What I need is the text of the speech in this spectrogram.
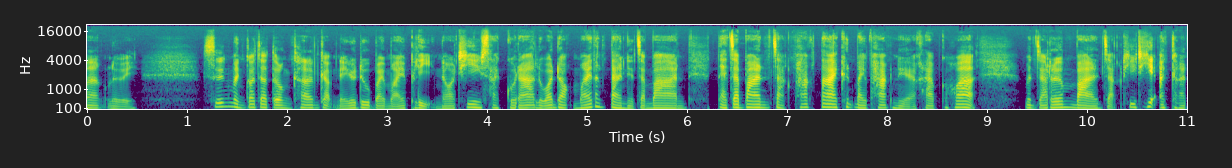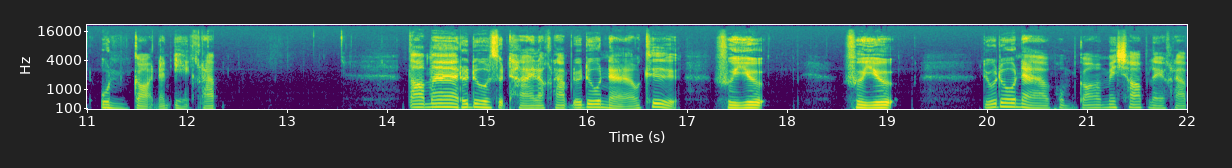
มากเลย ซึ่งมันก็จะตรงข้ามกับในฤดูใบไม้ผลิเนาะที่ซากุระหรือว่าดอกไม้ต่างๆเนี่ยจะบาน แต่จะบานจากภาคใต้ขึ้นไปภาคเหนือครับเพราะว่ามันจะเริ่มบานจากที่ที่อากาศอุ่นก่อนนั่นเองครับ ต่อมาฤดูสุดท้ายแล้วครับ ฤดูหนาวคือฟุยุฟุยุฤดูหนาวผมก็ไม่ชอบเลยครับ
